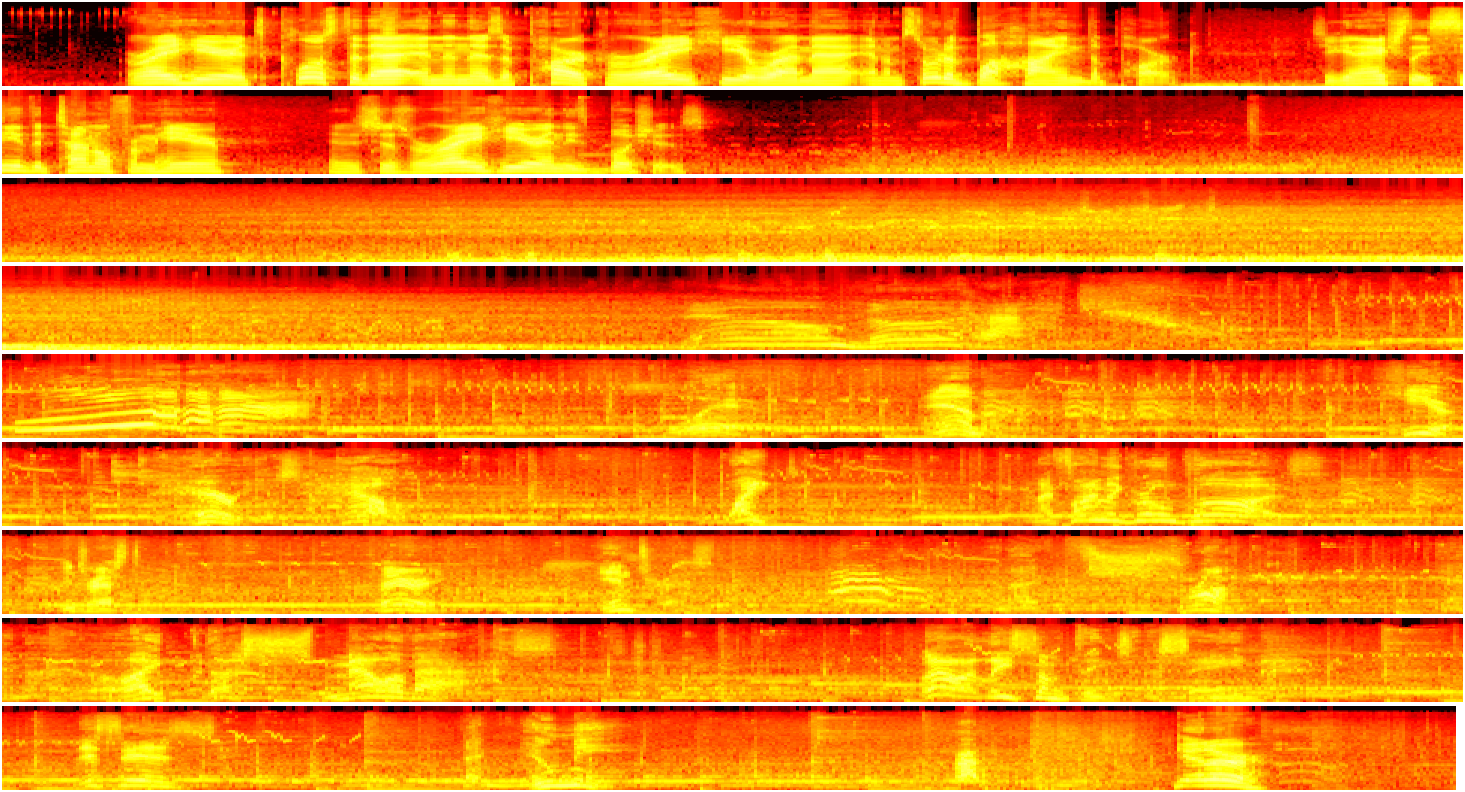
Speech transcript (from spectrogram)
right here. It's close to that, and then there's a park right here where I'm at, and I'm sort of behind the park. So you can actually see the tunnel from here, and it's just right here in these bushes. Here. Hairy as hell. White. And I finally grown paws. Interesting. Very interesting. And I've shrunk. And I like the smell of ass. Well, at least some things are the same. This is the new me. Get her!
